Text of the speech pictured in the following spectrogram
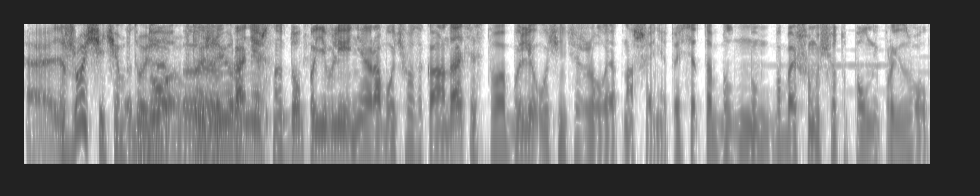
э, жестче, чем в той, до, же, в той же Европе? Конечно, до появления рабочего законодательства были очень тяжелые отношения. То есть это был, ну, по большому счету, полный произвол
